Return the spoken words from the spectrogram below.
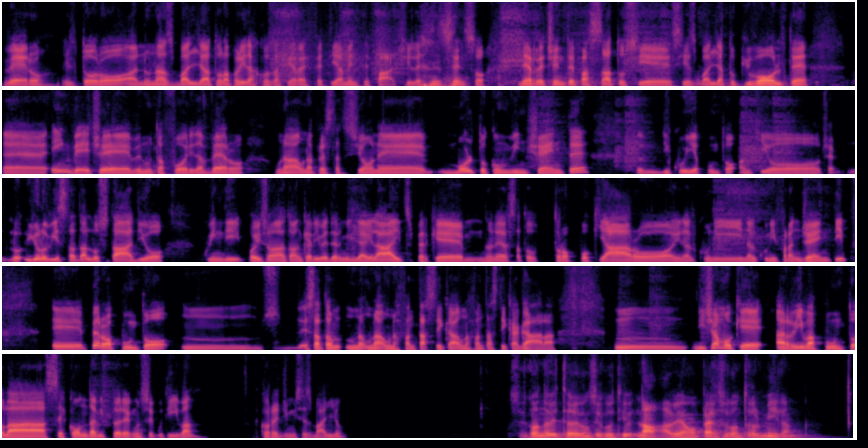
Vero, il Toro ha, non ha sbagliato la partita, cosa che era effettivamente facile, nel senso nel recente passato si è, si è sbagliato più volte eh, e invece è venuta fuori davvero una, una prestazione molto convincente eh, di cui appunto anch'io, cioè, lo, io l'ho vista dallo stadio, quindi poi sono andato anche a rivedermi gli highlights perché non era stato troppo chiaro in alcuni, in alcuni frangenti. Eh, però appunto mh, mhmm, è stata una, una, una, fantastica, una fantastica gara. Mh, diciamo che arriva appunto la seconda vittoria consecutiva, correggimi se sbaglio. Seconda vittoria consecutiva? No, abbiamo perso contro il Milan.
